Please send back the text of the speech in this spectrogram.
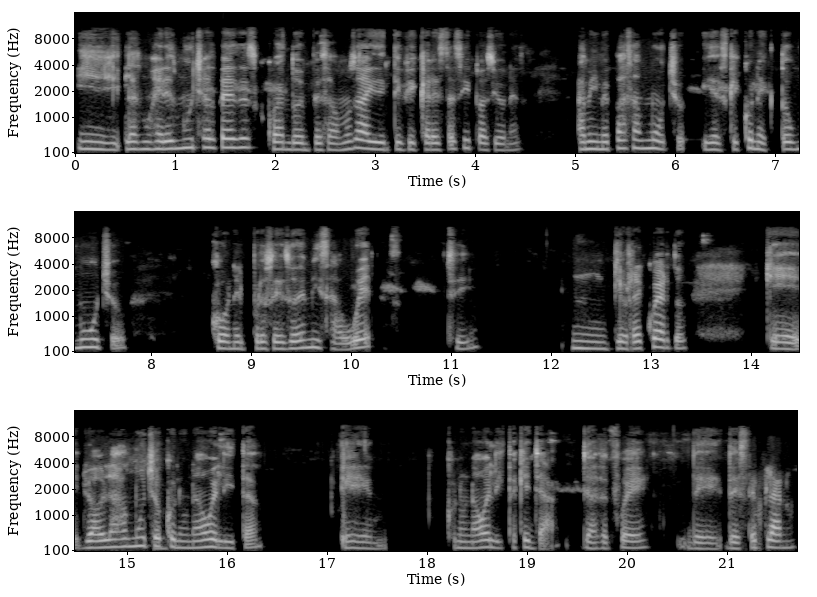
Y las mujeres muchas veces cuando empezamos a identificar estas situaciones, a mí me pasa mucho y es que conecto mucho con el proceso de mis abuelas, ¿sí? Mm, yo recuerdo que yo hablaba mucho con una abuelita, eh, con una abuelita que ya, ya se fue de, de este plano,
